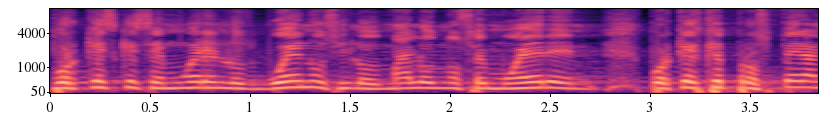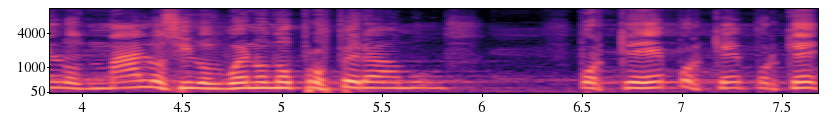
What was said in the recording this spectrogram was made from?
Porque es que se mueren los buenos y los malos no se mueren? Porque es que prosperan los malos y los buenos no prosperamos? ¿Por qué? ¿Por qué? ¿Por qué?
